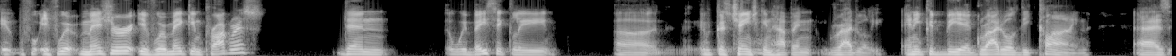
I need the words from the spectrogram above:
If if we measure if we're making progress, then we basically uh, because change can happen gradually, and it could be a gradual decline, as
